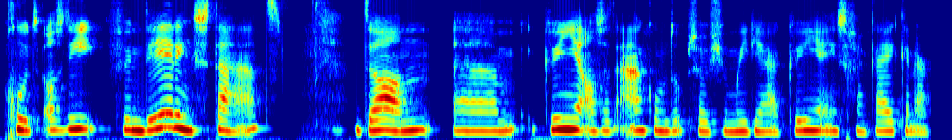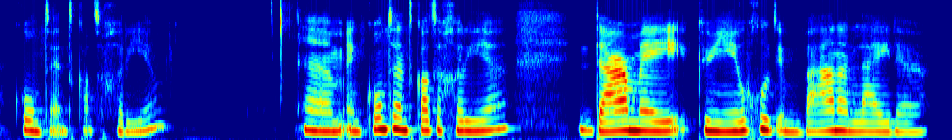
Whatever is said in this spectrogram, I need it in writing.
Goed, als die fundering staat, dan ehm, kun je als het aankomt op social media, kun je eens gaan kijken naar contentcategorieën. Um, en contentcategorieën, daarmee kun je heel goed in banen leiden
